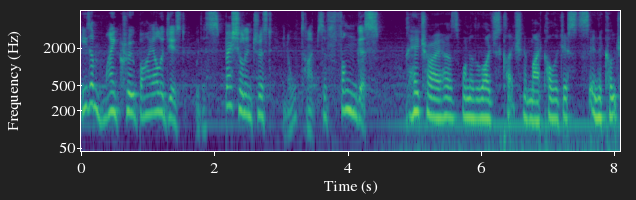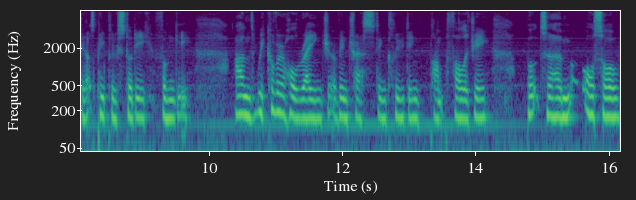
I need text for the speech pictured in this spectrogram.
He's a microbiologist with a special interest in all types of fungus. HRI has one of the largest collection of mycologists in the country, that's people who study fungi. and we cover a whole range of interests including plant pathology but um, also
